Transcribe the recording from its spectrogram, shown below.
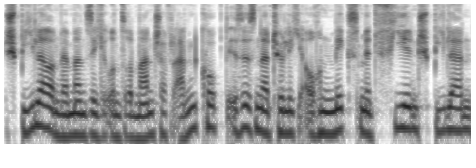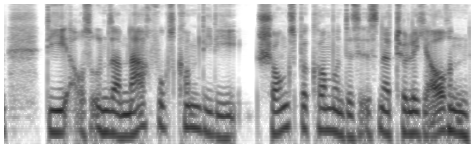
Spieler und wenn man sich unsere Mannschaft anguckt, ist es natürlich auch ein Mix mit vielen Spielern, die aus unserem Nachwuchs kommen, die die Chance bekommen und das ist natürlich auch ein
